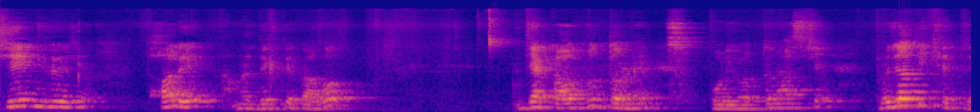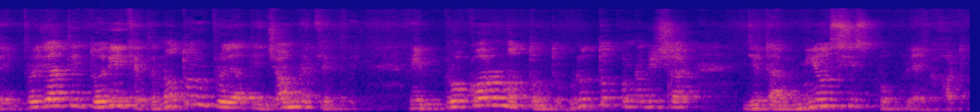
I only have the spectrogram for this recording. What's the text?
চেঞ্জ হয়ে যায়। ফলে আমরা দেখতে পাবো যে একটা অদ্ভুত ধরনের পরিবর্তন আসছে। প্রজাতি ক্ষেত্রে, প্রজাতি তৈরির ক্ষেত্রে, নতুন প্রজাতি জন্মের ক্ষেত্রে এই প্রকরণ অত্যন্ত গুরুত্বপূর্ণ বিষয়। যেটা মিওসিস প্রক্রিয়ায় ঘটে।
